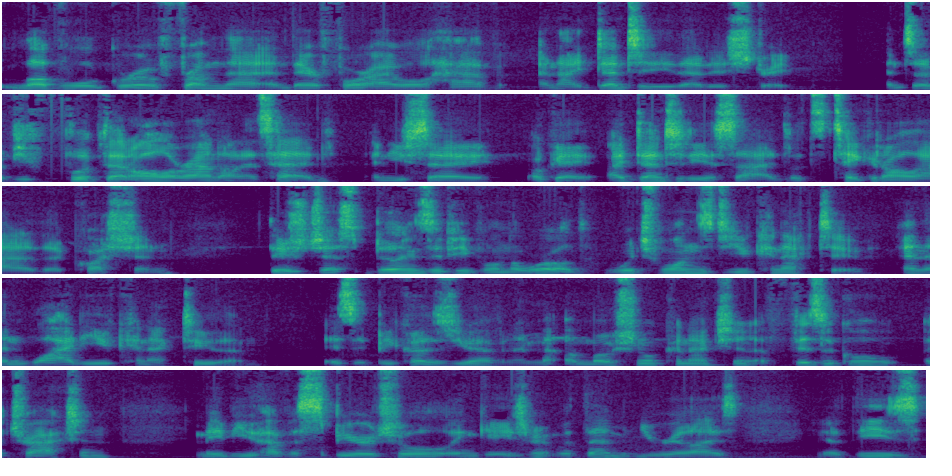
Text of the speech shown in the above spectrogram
love will grow from that, and therefore I will have an identity that is straight. And so if you flip that all around on its head and you say, okay, identity aside, let's take it all out of the question. There's just billions of people in the world. Which ones do you connect to? And then why do you connect to them? Is it because you have an emotional connection, a physical attraction? Maybe you have a spiritual engagement with them and you realize, you know, these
